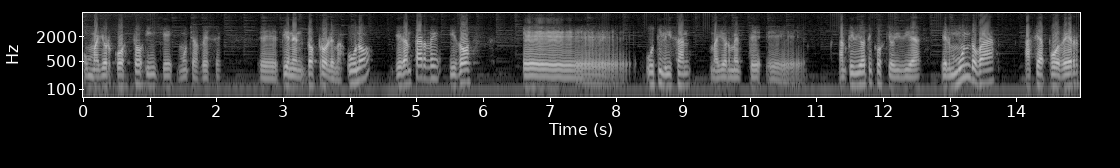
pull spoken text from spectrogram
un mayor costo y que muchas veces eh, tienen dos problemas uno llegan tarde y dos eh, utilizan mayormente eh, antibióticos que hoy día el mundo va hacia poder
